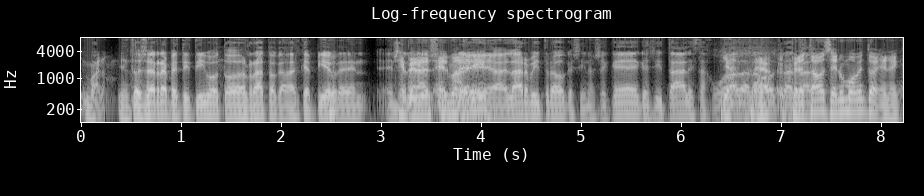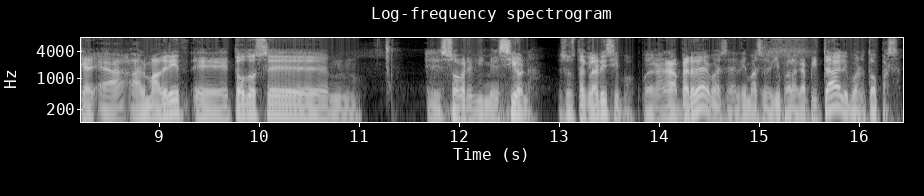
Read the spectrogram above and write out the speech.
Bueno. Y entonces es repetitivo todo el rato, cada vez que pierden. Entre pero ellos el Madrid- árbitro, que si no sé qué, que si tal, esta Ya, jugada, la pero, otra. pero estamos en un momento en el que a- al Madrid eh, todo se eh, sobredimensiona. Eso está clarísimo. Puede ganar o perder, pues encima es el equipo de la capital y bueno, todo pasa.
